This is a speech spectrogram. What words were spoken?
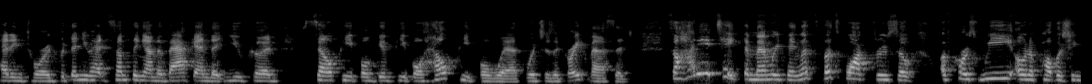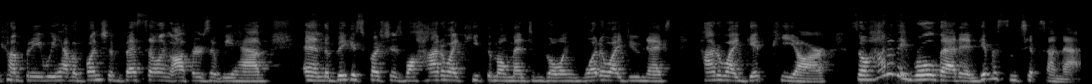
heading towards but then you had something on the back end that you could sell people give people help people with which is a great message. So how do you take the memory thing? Let's let's walk through. So of course we own a publishing company. We have a bunch of best-selling authors that we have and the biggest question is well how do i keep the momentum going? What do i do next how do i get pr so how do they roll that in give us some tips on that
